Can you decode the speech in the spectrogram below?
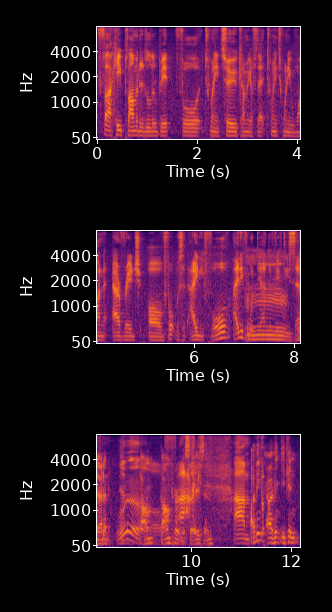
fuck, he plummeted a little bit for 22, coming off that 2021 average of what was it, 84, 84 down to a, 57. they a bump, bumper of the season. Um, I think I think you can.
